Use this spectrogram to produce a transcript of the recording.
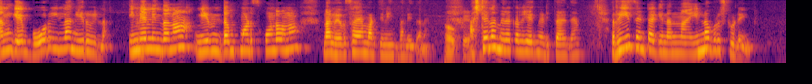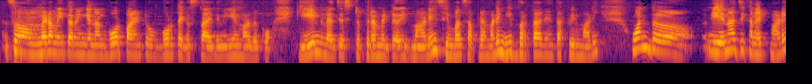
ನನಗೆ ಬೋರು ಇಲ್ಲ ನೀರು ಇಲ್ಲ. ಇನ್ನೆಲ್ಲಿಂದನೋ ನೀರನ್ನ ಡಂಪ್ ಮಾಡಿಸ್ಕೊಂಡವನು ನಾನು ವ್ಯವಸಾಯ ಮಾಡ್ತೀನಿ ಅಂತ ಬಂದಿದ್ದಾನೆ. ಅಷ್ಟೆಲ್ಲ ಮಿರಕಲ್ ಹೇಗೆ ನಡೀತಾ ಇದೆ? ರೀಸೆಂಟಾಗಿ ನನ್ನ ಇನ್ನೊಬ್ಬರು ಸ್ಟೂಡೆಂಟ್ ಸೊ ಮೇಡಮ್ ಈ ಥರ ಹಿಂಗೆ ನಾನು ಬೋರ್ ಪಾಯಿಂಟು ಬೋರ್ ತೆಗೆಸ್ತಾ ಇದ್ದೀನಿ. ಏನು ಮಾಡಬೇಕು? ಏನಿಲ್ಲ ಜಸ್ಟ್ ಪಿರಮಿಡ್ ಇದು ಮಾಡಿ ಸಿಂಬಲ್ಸ್ ಅಪ್ಲೈ ಮಾಡಿ ನೀರು ಬರ್ತಾ ಇದೆ ಅಂತ ಫೀಲ್ ಮಾಡಿ ಒಂದು ಎನರ್ಜಿ ಕನೆಕ್ಟ್ ಮಾಡಿ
